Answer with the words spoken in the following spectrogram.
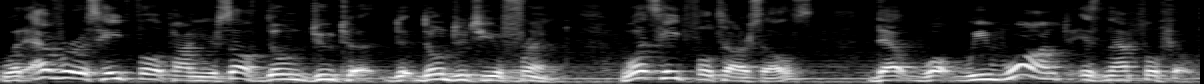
whatever is hateful upon yourself, don't do to don't do to your friend. What's hateful to ourselves? That what we want is not fulfilled.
